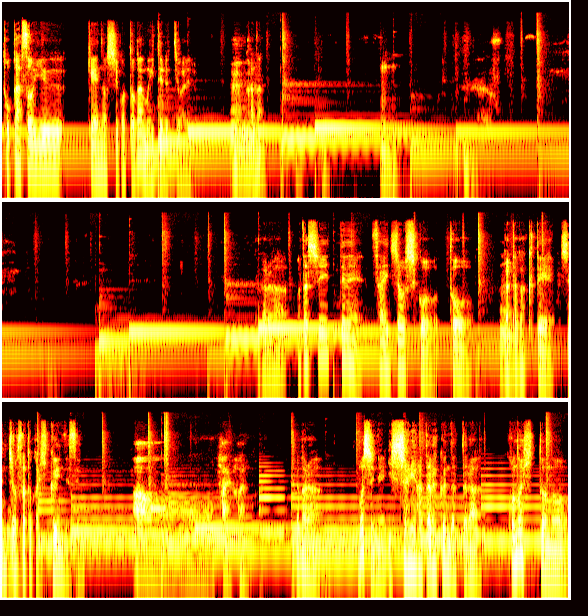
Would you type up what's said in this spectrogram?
とかそういう系の仕事が向いてるって言われる。うんうん。かなうん。だから私ってね最上志向とうんが高くて身長差とか低いんですよ。ああ、はいはい。だからもしね一緒に働くんだったらこの人の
